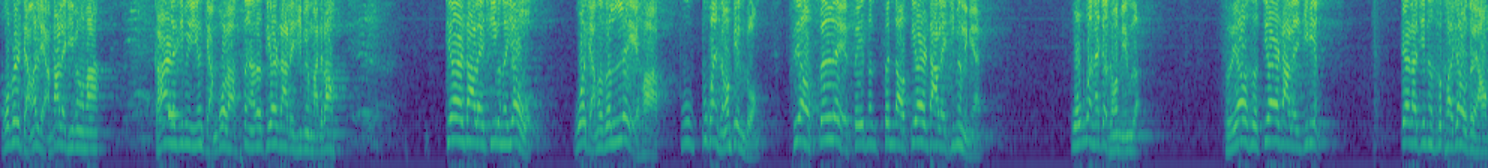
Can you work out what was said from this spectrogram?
我不是讲了两大类疾病了吗？感染类疾病已经讲过了，剩下的第二大类疾病嘛，对吧？第二大类疾病的药物，我讲的是类哈，不不管什么病种，只要分类分分到第二大类疾病里面，我不管它叫什么名字，只要是第二大类疾病，第二大疾病是不是靠药物治疗？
